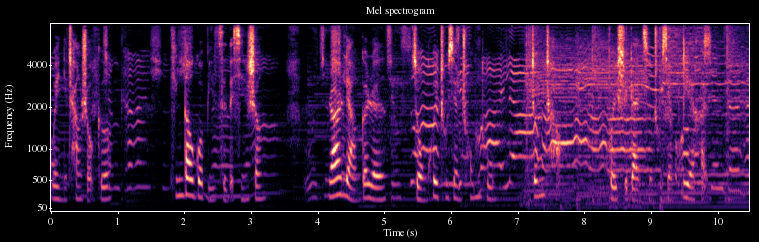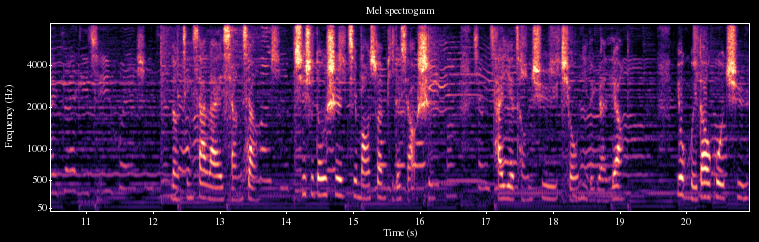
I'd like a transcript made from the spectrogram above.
为你唱首歌，听到过彼此的心声？然而两个人总会出现冲突、争吵，会使感情出现裂痕。冷静下来想想，其实都是鸡毛蒜皮的小事。他也曾去求你的原谅。又回到过去，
